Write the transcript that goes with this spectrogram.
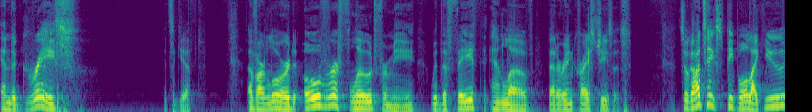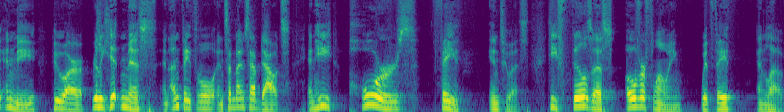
And the grace, it's a gift, of our Lord overflowed for me with the faith and love that are in Christ Jesus. So God takes people like you and me who are really hit and miss and unfaithful and sometimes have doubts, and He pours faith into us. He fills us overflowing with faith and love.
